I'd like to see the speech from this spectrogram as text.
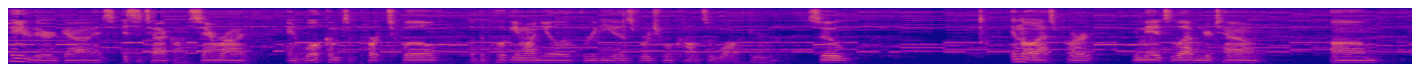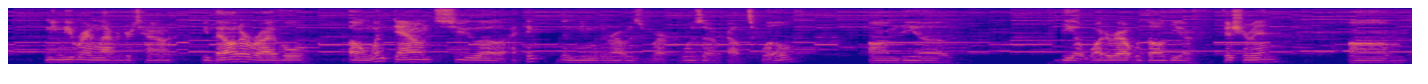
Hey there guys, it's Attack on Samurott, and welcome to part 12 of the Pokemon Yellow 3DS Virtual Console walkthrough. So, in the last part, we made it to Lavender Town. Um, I mean, we were in Lavender Town. We battled our rival, um, went down to, uh, I think the name of the route was, was uh, Route 12. Um, the, uh, the uh, water route with all the uh, fishermen. Um,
